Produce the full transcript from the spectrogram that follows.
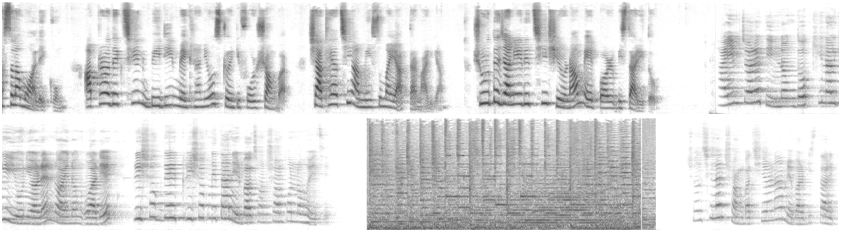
আসসালামু আলাইকুম। আপনারা দেখছেন বিডি মেঘনা নিউজ টোয়েন্টি সংবাদ। সাথে আছি আমি সুমাইয়া আক্তার মারিয়া। শুরুতে জানিয়ে দিচ্ছি শিরোনাম, এরপর বিস্তারিত। হাইমচরে তিন নং দক্ষিণ দক্ষিণালগি ইউনিয়নের নয় নং ওয়ার্ডে কৃষকদের কৃষক নেতা নির্বাচন সম্পন্ন হয়েছে। শুনছিলেন সংবাদ শিরোনাম, এবার বিস্তারিত।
